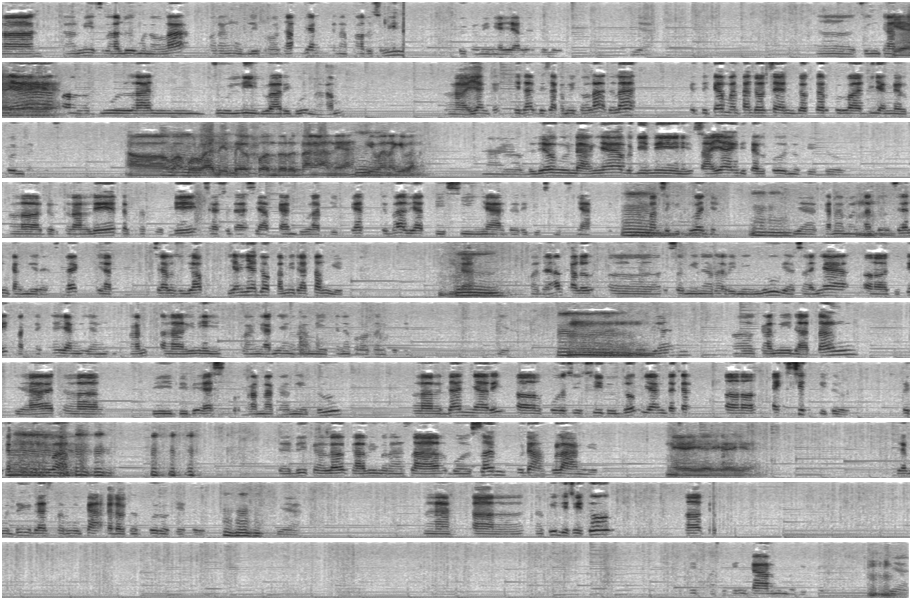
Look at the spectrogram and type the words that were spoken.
eh, kami selalu menolak orang mau beli produk yang kenapa harus seminar itu kami ngeyel dulu ya Eh, singkatnya Ya, ya, ya. eh, bulan Juli 2006 nah, yang ke- tidak bisa kami tolak adalah ketika mantan dosen Dr. Purwadi yang nelpon Oh, Pak Hmm. Purwadi telepon turun tangan ya. Hmm. Gimana gimana? Nah, beliau ngundangnya begini, saya yang ditelepon waktu itu. Eh, Dokter Ali, Dokter Putih, saya sudah siapkan dua tiket, coba lihat visinya dari bisnisnya. Hmm. Cuma segitu aja. Mm-mm. Ya, karena mantan Hmm. dosen kami respect, ya saya langsung jawab, ya ya dok, kami datang gitu. Ya. Hmm. Padahal kalau eh, seminar hari Minggu biasanya eh, titik prakteknya yang yang eh, ini pelanggannya yang ramai karena perawatan kulit. Hmm. kemudian eh, kami datang ya eh, di BBS pertama kami itu eh, dan nyari eh, posisi duduk yang dekat eh, exit gitu dekat pintu Hmm. keluar jadi kalau kami merasa bosan udah pulang gitu Iya, iya, iya, iya. yang penting udah terbuka ke dokter Pur gitu Hmm. ya nah eh, tapi di situ eh, ke- masuk income begitu Mm, mm, ya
